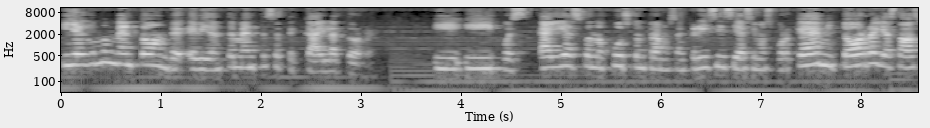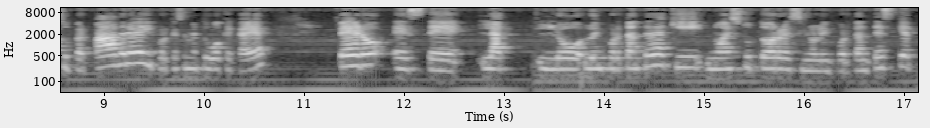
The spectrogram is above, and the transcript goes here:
Y llega un momento donde evidentemente se te cae la torre. Y, y, pues ahí es cuando justo entramos en crisis y decimos, ¿por qué? Mi torre ya estaba súper padre y por qué se me tuvo que caer. Pero este, la, lo, lo importante de aquí no es tu torre, sino lo importante es que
